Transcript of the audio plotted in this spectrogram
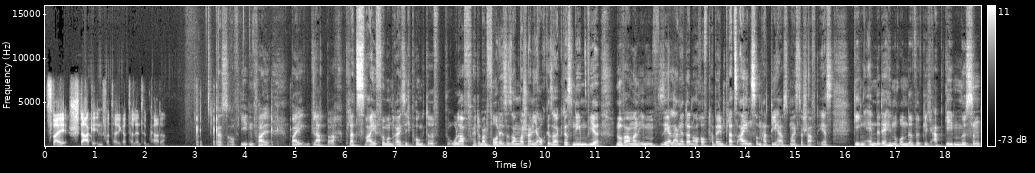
zwei starke Innenverteidiger-Talente im Kader. Das auf jeden Fall. Bei Gladbach Platz 2, 35 Punkte. Für Olaf hätte man vor der Saison wahrscheinlich auch gesagt, das nehmen wir. Nur war man eben sehr lange dann auch auf Tabellenplatz 1 und hat die Herbstmeisterschaft erst gegen Ende der Hinrunde wirklich abgeben müssen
